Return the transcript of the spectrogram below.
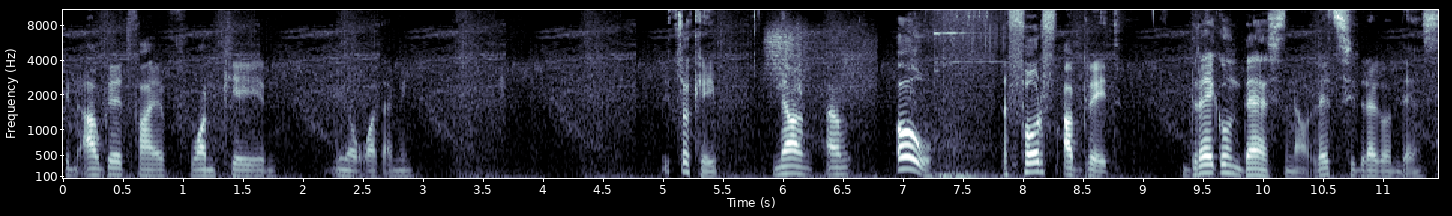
and upgrade 5, 1k and you know what I mean. It's okay. Now I'm... Oh! The fourth upgrade. Dragon Dance now. Let's see Dragon Dance.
